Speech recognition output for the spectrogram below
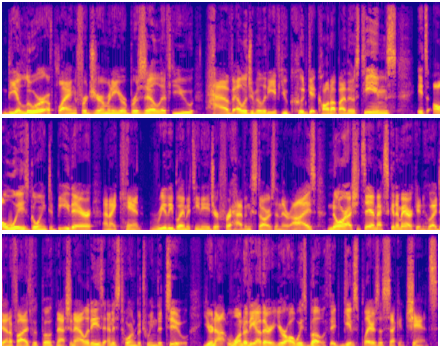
the allure of playing for Germany or Brazil if you have eligibility, if you could get called up by those teams. It's always going to be there, and I can't really blame a teenager for having stars in their eyes, nor I should say a Mexican American who identifies with both nationalities and is torn between the two. You're not one or the other, you're always both. It gives players a second chance.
